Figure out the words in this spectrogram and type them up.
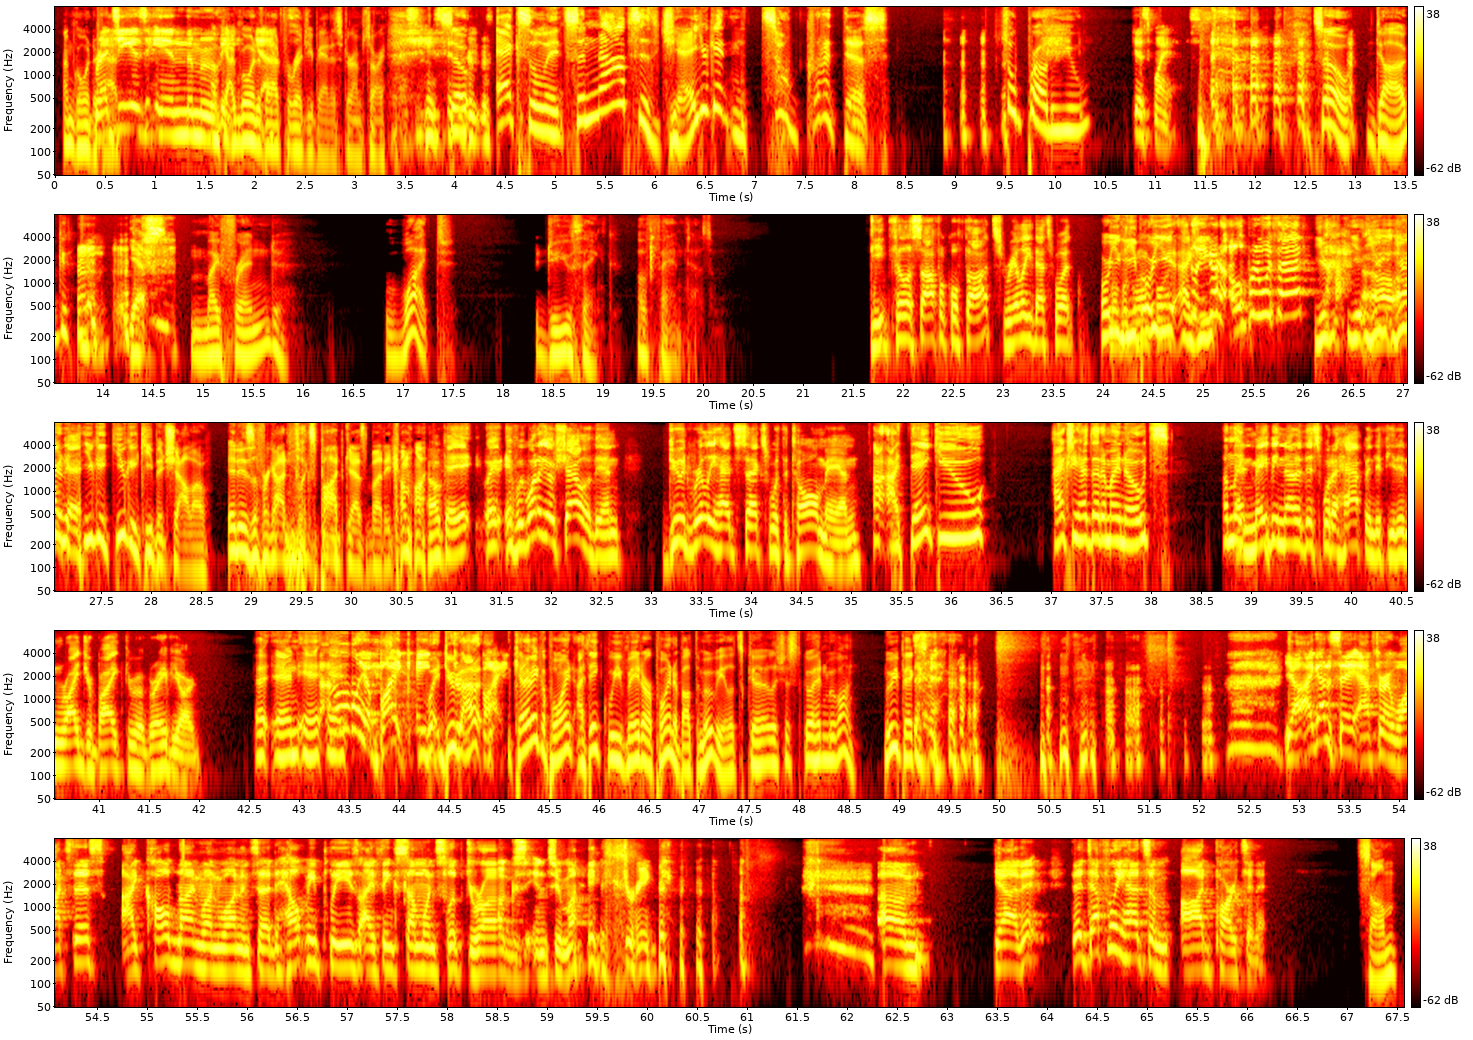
I'm going to Reggie bat. is in the movie. Okay, I'm going to Yes. bat for Reggie Bannister. I'm sorry. So excellent synopsis, Jay. You're getting so good at this. So proud of you. Kiss my ass. So, Doug, Yes. my friend, what do you think of Phantasm? Deep philosophical thoughts. Really, that's what. Or you what we're keep, or you for? actually, You're gonna open with that? you you, you, Oh, you're gonna okay. you could you could keep it shallow. It is a Forgotten Flix podcast, buddy. Come on. Okay, if we want to go shallow, then dude really had sex with the tall man, I, I thank you. I actually had that in my notes. I'm like, and maybe none of this would have happened if you didn't ride your bike through a graveyard. Uh, and and, and only a bike, a wait, dude, I bike. can I make a point? I think we've made our point about the movie. Let's go. Let's just go ahead and move on. Movie picks. Yeah, I got to say, after I watched this, I called 911 and said, Help me, please. I think someone slipped drugs into my drink. um, yeah, that, that definitely had some odd parts in it. Some.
